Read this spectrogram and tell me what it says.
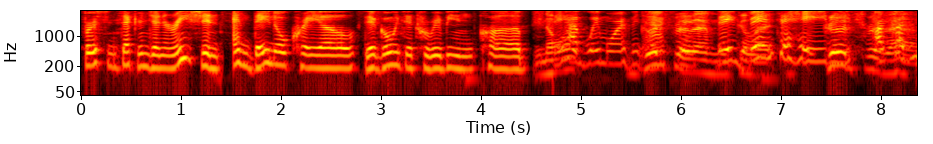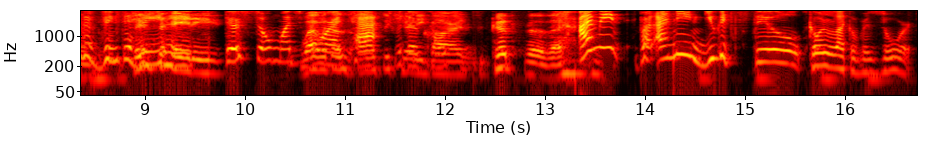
first and second generation and they know Creole. They're going to Caribbean club. You know they what? have way more of an Good accent. for them, They've Nicolette. been to Haiti. Good for Our them. cousins have been to Been Haiti. to Haiti. They're so much Went more with those attached with their guards. Good for them. I mean, but I mean, you could still go to like a resort.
